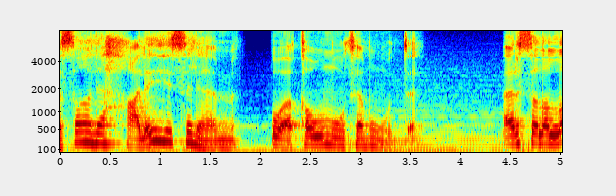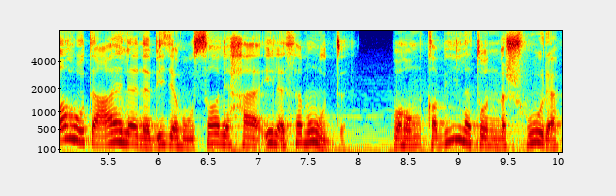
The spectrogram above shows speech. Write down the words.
صالح عليه السلام وقوم ثمود. أرسل الله تعالى نبيه صالح إلى ثمود وهم قبيلة مشهورة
